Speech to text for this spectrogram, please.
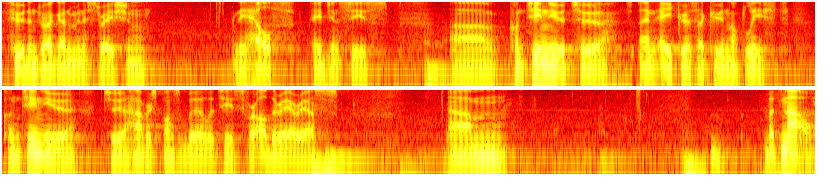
Food and Drug Administration, the health agencies, uh, continue to, and AQSIQ not least, continue to have responsibilities for other areas. Um, but now,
